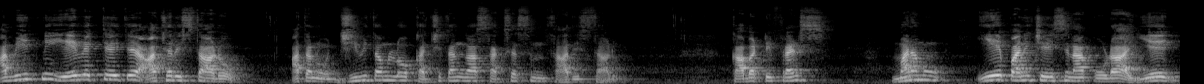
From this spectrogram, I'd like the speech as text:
అవిటిని ఏ వ్యక్తి అయితే ఆచరిస్తాడో అతను జీవితంలో ఖచ్చితంగా సక్సెస్ను సాధిస్తాడు. కాబట్టి ఫ్రెండ్స్ మనము ఏ పని చేసినా కూడా ఏ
